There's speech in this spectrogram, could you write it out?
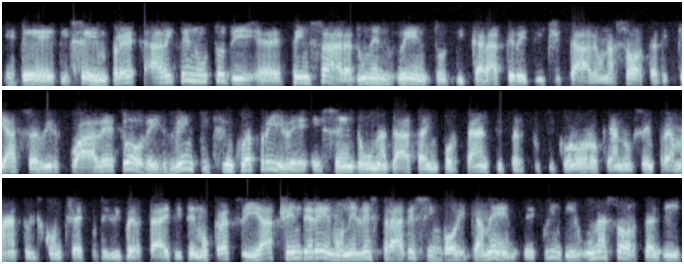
idee di sempre, ha ritenuto di eh, pensare ad un evento di carattere digitale, una sorta di piazza virtuale, dove il 25 aprile, essendo una data importante per tutti coloro che hanno sempre amato il concetto di libertà e di democrazia, scenderemo nelle strade simbolicamente, quindi una sorta di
